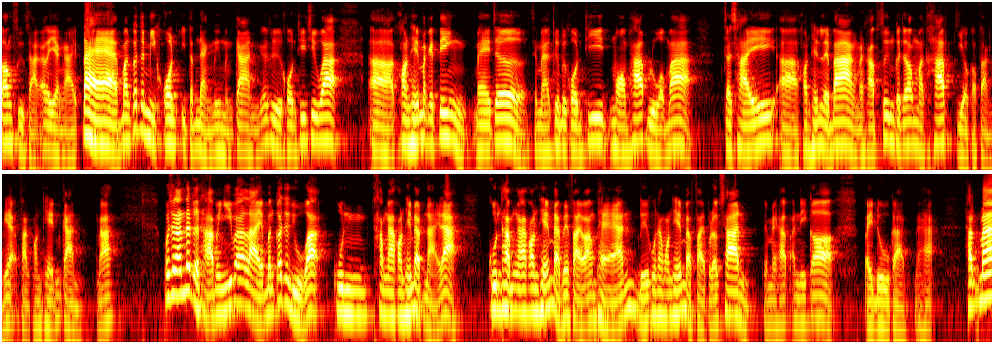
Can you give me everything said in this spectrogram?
ต้องสื่อสารอะไรยังไง แต่มันก็จะมีคนอีกตำแหน่งหนึ่งเหมือนกัน ก็คือคนที่ชื่อว่าอ่า content marketing manager ใช่ไหมคือเป็นคนที่มองภาพรวมว่าจะใช้คอนเทนต์อะไรบ้างนะครับ ซึ่งก็จะต้องมาคาบเกี่ยวกับฝั่งเนี้ยฝั่งคอนเทนต์กันนะ เพราะฉะนั้นถ้าเกิดถามอย่างนี้ว่าอะไร มันก็จะอยู่ว่าคุณทำงานคอนเทนต์แบบไหนล่ะ คุณทำงานคอนเทนต์แบบเป็นฝ่ายวางแผน หรือคุณทำคอนเทนต์แบบฝ่ายโปรดักชันใช่ไหมครับ อันนี้ก็ไปดูกันนะฮะถัดมา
